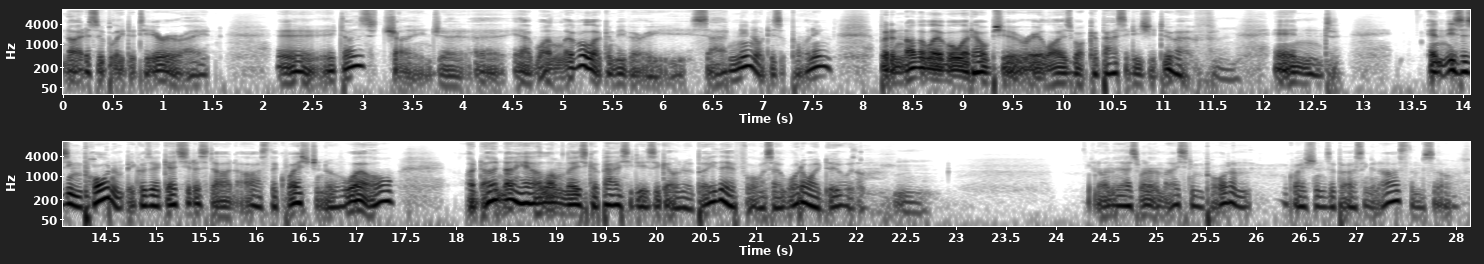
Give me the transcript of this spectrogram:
noticeably deteriorate. Uh, it does change. Uh, uh, at one level, it can be very saddening or disappointing, but another level, it helps you realize what capacities you do have, and and this is important because it gets you to start to ask the question of well. I don't know how long these capacities are going to be there for, so what do I do with them? Mm. You know, and that's one of the most important questions a person can ask themselves.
